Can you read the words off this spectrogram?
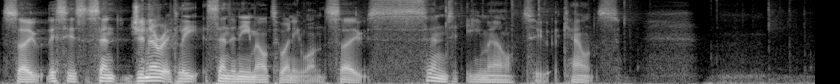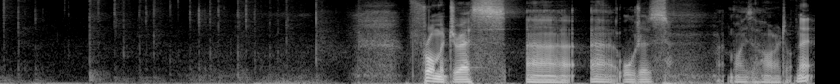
So this is send generically send an email to anyone. So send email to accounts. From address uh, uh, orders at myzahara.net.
